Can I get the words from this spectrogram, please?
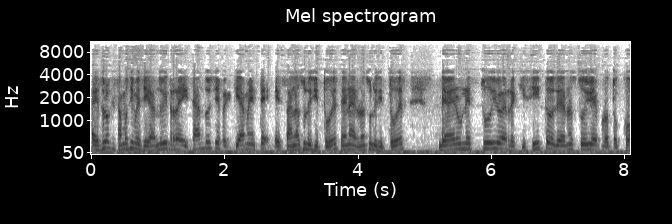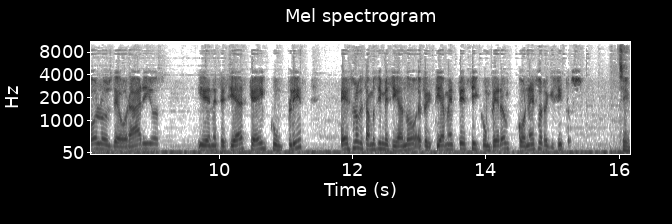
eso es lo que estamos investigando y revisando si efectivamente están las solicitudes, deben haber unas solicitudes, debe haber un estudio de requisitos, debe haber un estudio de protocolos, de horarios y de necesidades que deben cumplir. Eso es lo que estamos investigando efectivamente si cumplieron con esos requisitos. Sí.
